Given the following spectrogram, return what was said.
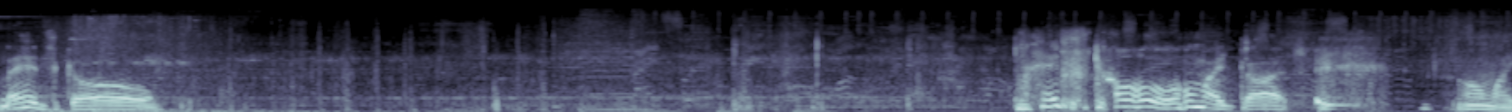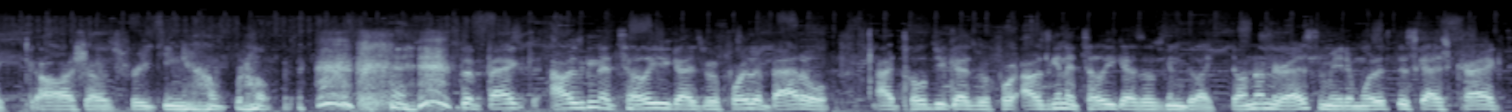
Let's go. Let's go. Oh my gosh. Oh my gosh, I was freaking out, bro. the fact I was gonna tell you guys before the battle, I told you guys before, I was gonna tell you guys, I was gonna be like, don't underestimate him. What if this guy's cracked?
